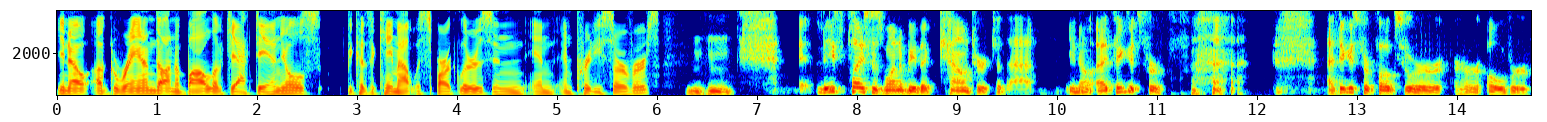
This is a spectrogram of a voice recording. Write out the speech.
you know, a grand on a bottle of Jack Daniels because it came out with sparklers and and, and pretty servers. Mm-hmm. These places want to be the counter to that. You know, I think it's for I think it's for folks who are, are over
